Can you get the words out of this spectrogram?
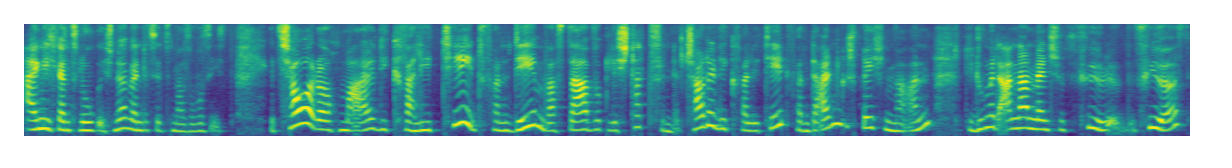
eigentlich ganz logisch, ne, wenn du es jetzt mal so siehst. Jetzt schau doch mal die Qualität von dem, was da wirklich stattfindet. Schau dir die Qualität von deinen Gesprächen mal an, die du mit anderen Menschen führst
